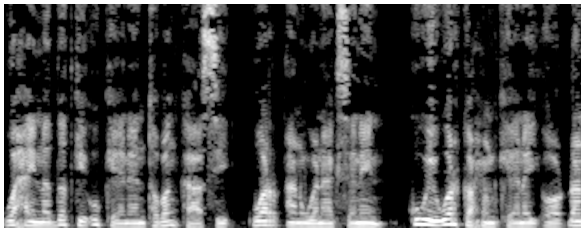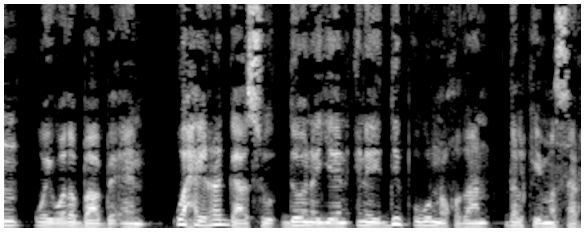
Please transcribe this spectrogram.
waxayna dadkii u keeneen tobankaasi war aan wanaagsanayn. Kuwii warka xun keenay oo dhan way wada baaba'een. Waxay raggaasu doonayeen inay dib ugu noqdaan dalkii masar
